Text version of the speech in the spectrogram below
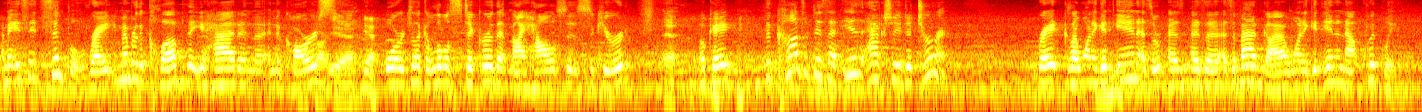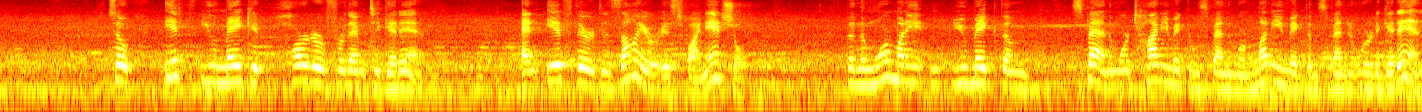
I mean, it's, it's simple, right? You remember the club that you had in the in the cars, yeah. Yeah. or just like a little sticker that my house is secured. Yeah. Okay, the concept is that is actually a deterrent, right? Because I want to get in as a, as, as, a, as a bad guy, I want to get in and out quickly. So if you make it harder for them to get in, and if their desire is financial, then the more money you make them spend, the more time you make them spend, the more money you make them spend in order to get in,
